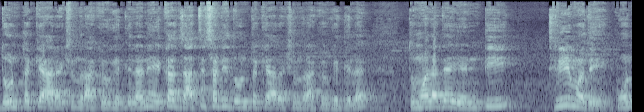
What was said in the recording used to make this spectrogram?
दोन टक्के आरक्षण राखीव घेतलेलं आहे आणि एका जातीसाठी दोन टक्के आरक्षण राखीव घेतलेलं आहे. तुम्हाला त्या एन टी थ्रीमध्ये कोण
